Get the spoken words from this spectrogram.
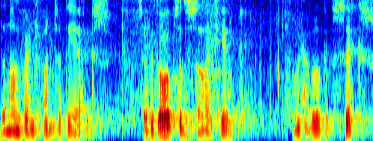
the number in front of the x. So if we go over to the side here, and we have a look at 6,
